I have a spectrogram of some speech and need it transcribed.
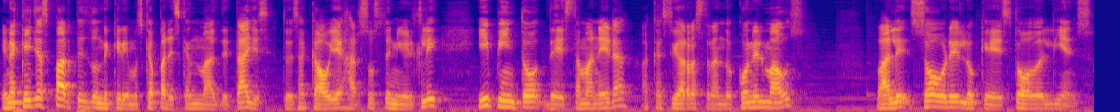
en aquellas partes donde queremos que aparezcan más detalles. Entonces acá voy a dejar sostenido el clic y pinto de esta manera. Acá estoy arrastrando con el mouse, ¿vale? Sobre lo que es todo el lienzo.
